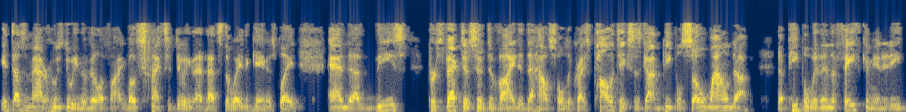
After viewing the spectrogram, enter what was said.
it doesn't matter who's doing the vilifying. Both sides are doing that. That's the way the game is played. And uh, these perspectives have divided the household of Christ. Politics has gotten people so wound up that people within the faith community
